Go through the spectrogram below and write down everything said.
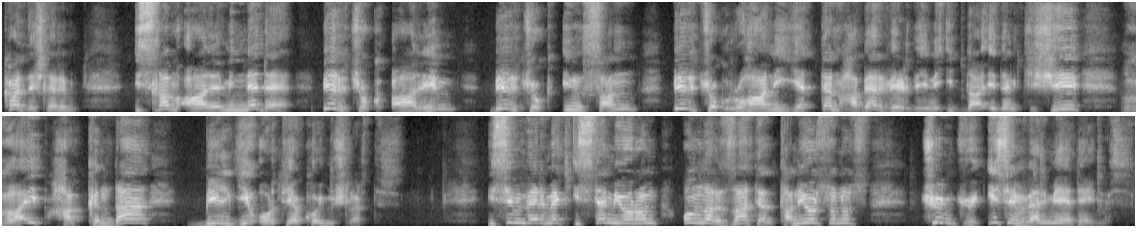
kardeşlerim İslam aleminde de birçok alim, birçok insan, birçok ruhaniyetten haber verdiğini iddia eden kişi gayb hakkında bilgi ortaya koymuşlardır. İsim vermek istemiyorum. Onları zaten tanıyorsunuz. Çünkü isim vermeye değmez.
